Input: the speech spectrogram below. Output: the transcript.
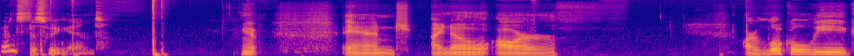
events this weekend. Yep. And I know our our local league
